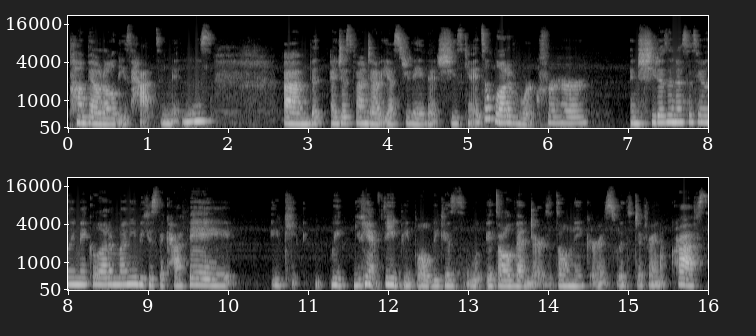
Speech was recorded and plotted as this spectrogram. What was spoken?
pump out all these hats and mittens. Um, but I just found out yesterday that she's can't. It's a lot of work for her, and she doesn't necessarily make a lot of money because the cafe you can't we you can't feed people because it's all vendors, it's all makers with different crafts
